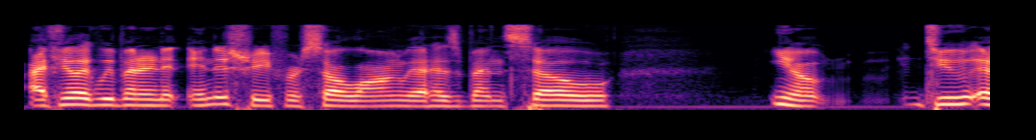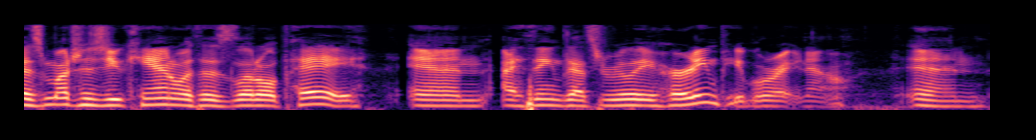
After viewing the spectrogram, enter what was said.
I feel like we've been in an industry for so long that has been so you know, do as much as you can with as little pay. And I think that's really hurting people right now. And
